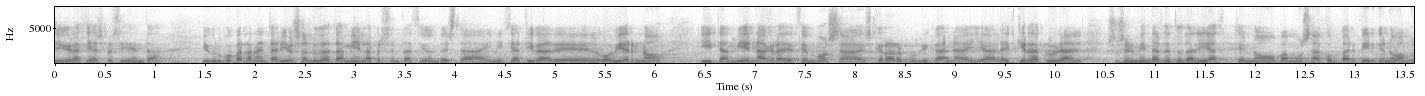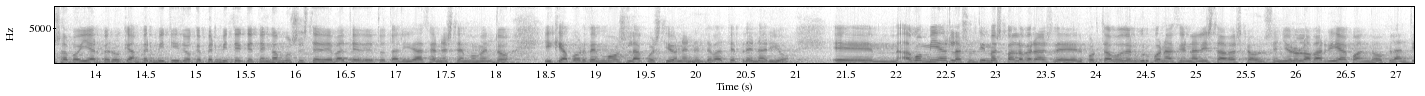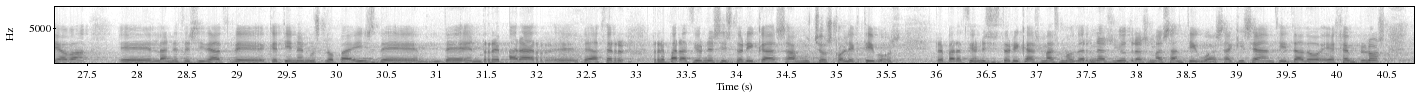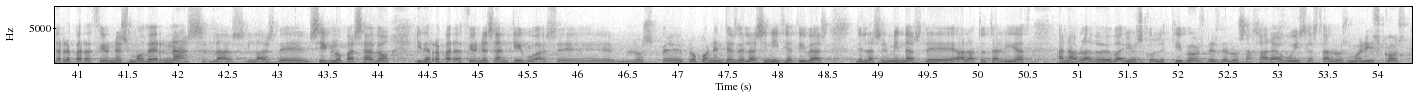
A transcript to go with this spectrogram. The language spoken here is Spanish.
Sí, gracias, presidenta. Mi grupo parlamentario saluda también la presentación de esta iniciativa del Gobierno y también agradecemos a Esquerra Republicana y a la Izquierda Plural sus enmiendas de totalidad que no vamos a compartir, que no vamos a apoyar, pero que han permitido, que permiten que tengamos este debate de totalidad en este momento y que abordemos la cuestión en el debate plenario. Eh, hago mías las últimas palabras del portavoz del Grupo Nacionalista Vasco, el señor Olavarría, cuando planteaba eh, la necesidad de, que tiene nuestro país de, reparar, eh, de hacer reparaciones históricas a muchos colectivos, reparaciones históricas más modernas y otras más antiguas. Aquí se han citado ejemplos de reparaciones modernas, las, del siglo pasado, y de reparaciones antiguas. Eh, los eh, proponentes de las iniciativas de las enmiendas a la totalidad han hablado de varios colectivos, desde los saharauis hasta los moriscos.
